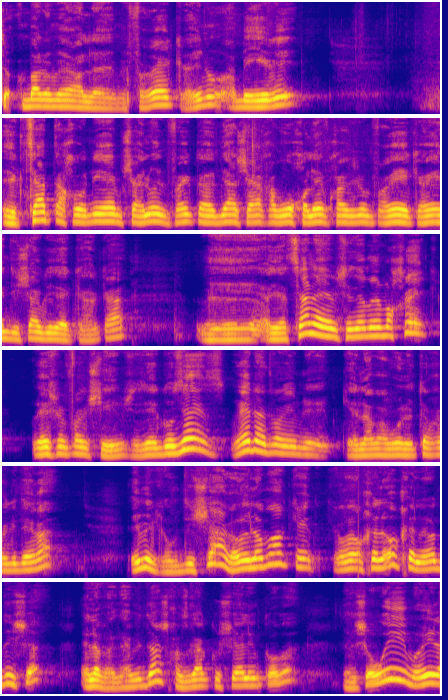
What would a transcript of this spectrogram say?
הרמב"ן אומר על אה, מפרק, ראינו, המאירי, אה, קצת אחרונים שאלו אם מפרק את הידיעה שהיה אמרו חולף חייב שהוא מפרק, הרי אין דישה בגלל קרקע, ויצא להם שזה ממחק. ויש מפרשים שזה גוזז, ואין הדברים נראים. כן, למה אמרו לתוך הגדרה? אם יקום דישה, ראוי לומר כן, ראוי אוכל אוכל, לא דישה. אלא ודאי מדוש חזרה קושייה למקומה. יש אומרים, הואיל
